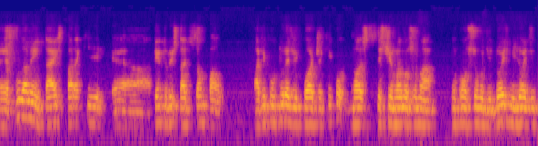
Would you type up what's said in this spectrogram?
é, fundamentais para que, é, dentro do estado de São Paulo, a avicultura de corte aqui, nós estimamos uma, um consumo de 2 milhões e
